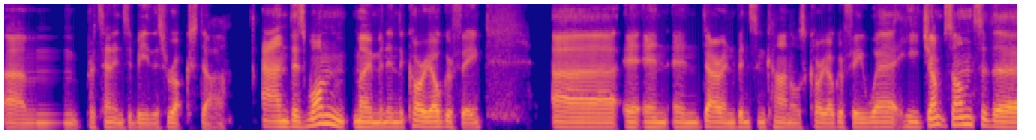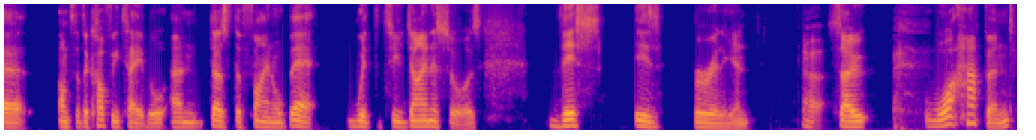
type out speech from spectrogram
um pretending to be this rock star. And there's one moment in the choreography uh in in darren vincent carnell's choreography where he jumps onto the onto the coffee table and does the final bit with the two dinosaurs. This is brilliant. Uh. so what happened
